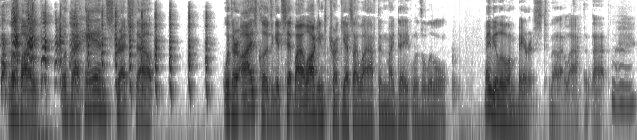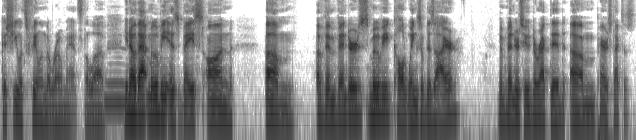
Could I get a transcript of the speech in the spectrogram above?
the bike with the hand stretched out with her eyes closed and gets hit by a logging truck. Yes, I laughed and my date was a little maybe a little embarrassed that I laughed at that because she was feeling the romance, the love. You know, that movie is based on um, a Wim Wenders movie called Wings of Desire. Wim Wenders, who directed um, Paris, Texas.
